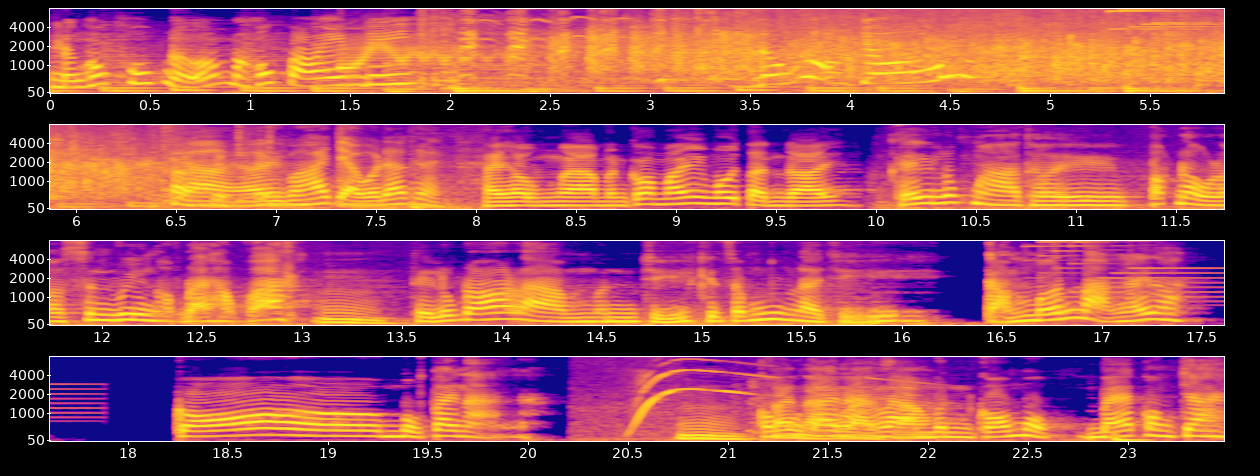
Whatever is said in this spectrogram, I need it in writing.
Đừng hút thuốc nữa mà hút vào em đi. Đúng không chú? Trời ơi quá trời quá đất rồi. Thầy Hùng à, mình có mấy mối tình rồi? Cái lúc mà thời bắt đầu là sinh viên học đại học á ừ. thì lúc đó là mình chỉ cái giống như là chỉ cảm mến bạn ấy thôi. Có một tai nạn. Ừ. có một tai nạn là, sao? mình có một bé con trai.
